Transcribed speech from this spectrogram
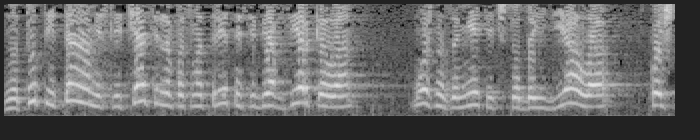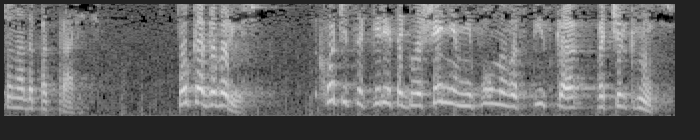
Но тут и там, если тщательно посмотреть на себя в зеркало, можно заметить, что до идеала кое-что надо подправить. Только оговорюсь, хочется перед оглашением неполного списка подчеркнуть.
